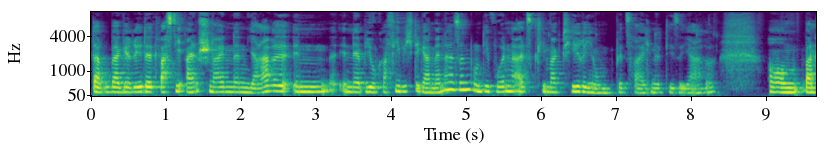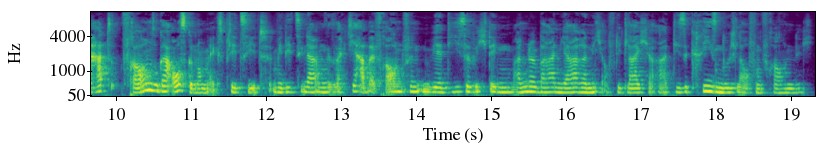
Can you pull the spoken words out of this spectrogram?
darüber geredet, was die einschneidenden Jahre in, in der Biografie wichtiger Männer sind und die wurden als Klimakterium bezeichnet, diese Jahre. Ähm, man hat Frauen sogar ausgenommen explizit. Mediziner haben gesagt, ja, bei Frauen finden wir diese wichtigen wandelbaren Jahre nicht auf die gleiche Art. Diese Krisen durchlaufen Frauen nicht.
